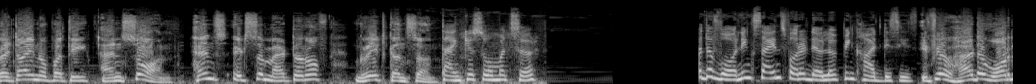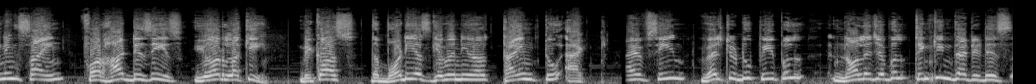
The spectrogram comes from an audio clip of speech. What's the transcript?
retinopathy, and so on. Hence, it's a matter of great concern. Thank you so much, sir. Warning signs for a developing heart disease. If you have had a warning sign for heart disease, you are lucky because the body has given you a time to act. I have seen well to do people, knowledgeable, thinking that it is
